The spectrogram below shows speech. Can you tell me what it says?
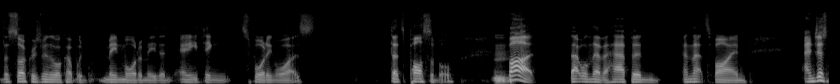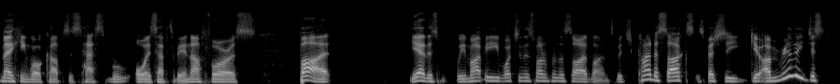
the Socceroos winning the World Cup would mean more to me than anything sporting wise that's possible. Hmm. But that will never happen, and that's fine. And just making World Cups is has will always have to be enough for us. But yeah, this we might be watching this one from the sidelines, which kind of sucks. Especially, I'm really just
